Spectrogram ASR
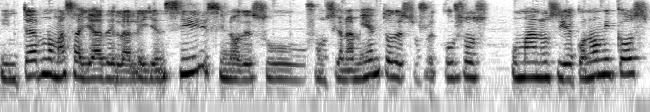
interno más allá de la ley en sí, sino de su funcionamiento, de sus recursos humanos y económicos,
